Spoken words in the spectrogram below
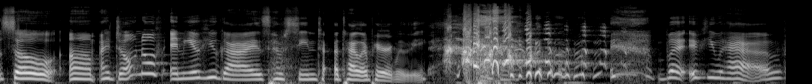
So um i don't know if any of you guys have seen t- a tyler perry movie but if you have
